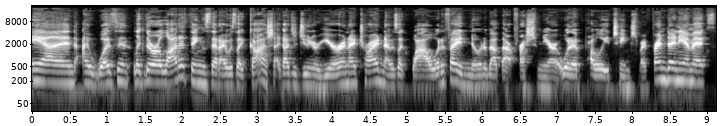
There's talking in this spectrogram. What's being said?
And I wasn't like, there were a lot of things that I was like, gosh, I got to junior year and I tried and I was like, wow, what if I had known about that freshman year? It would have probably changed my friend dynamics.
